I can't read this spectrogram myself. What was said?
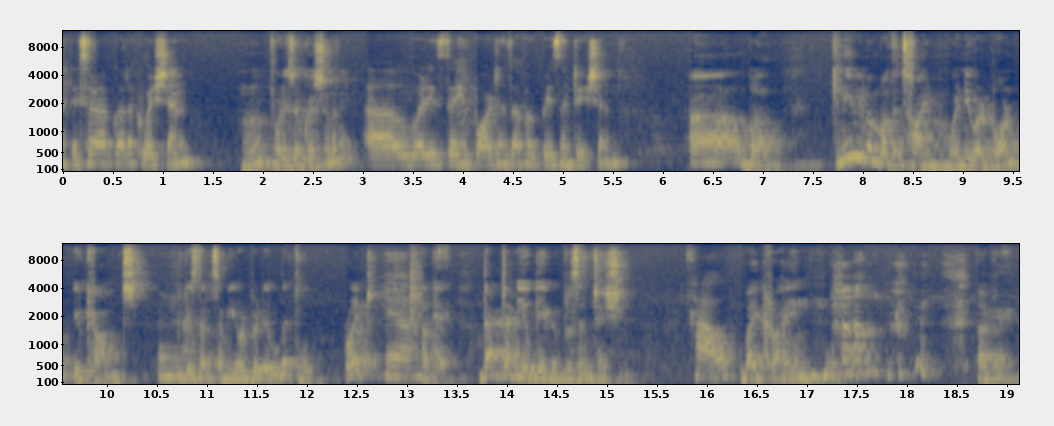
Okay, sir, I've got a question. Hmm what is a question আমি Uh, what is the importance of presentation? Uh, well, can you remember the time when you were born? You can't, because that time you were very little, right? Yeah. Okay. That time you gave a presentation How? by crying. okay.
